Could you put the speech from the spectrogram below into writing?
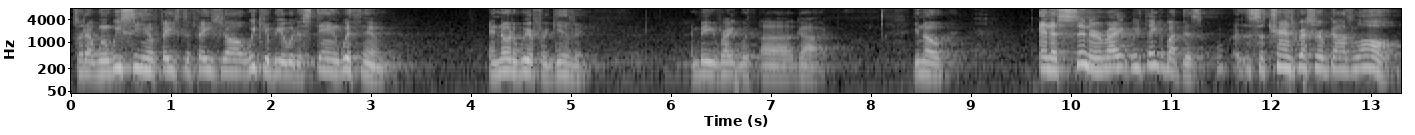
So that when we see him face to face, y'all, we can be able to stand with him and know that we're forgiven and be right with uh, God. You know, and a sinner, right? We think about this. It's a transgressor of God's law,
